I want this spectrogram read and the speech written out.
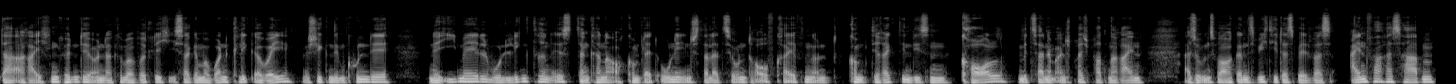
da erreichen könnte. Und da können wir wirklich, ich sage immer, one click away. Wir schicken dem Kunde eine E-Mail, wo ein Link drin ist, dann kann er auch komplett ohne Installation draufgreifen und kommt direkt in diesen Call mit seinem Ansprechpartner rein. Also uns war auch ganz wichtig, dass wir etwas Einfaches haben,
